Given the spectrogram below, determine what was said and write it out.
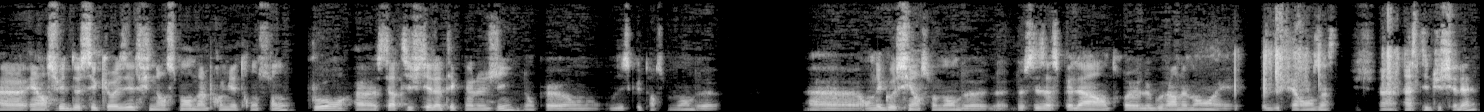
Euh, et ensuite de sécuriser le financement d'un premier tronçon pour euh, certifier la technologie. Donc on, on, discute en ce moment de, on négocie en ce moment de, de, de ces aspects-là entre le gouvernement et les différents institu institutionnels.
